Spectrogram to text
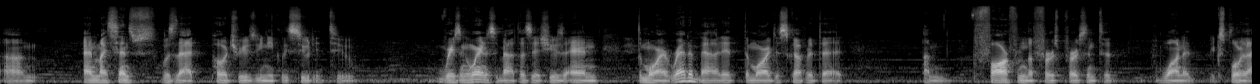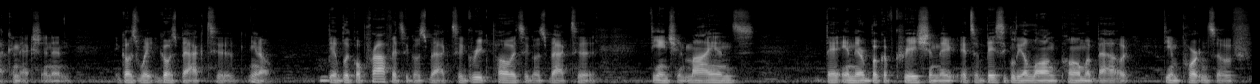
um, and my sense was that poetry was uniquely suited to raising awareness about those issues. And the more I read about it, the more I discovered that I'm far from the first person to want to explore that connection. And it goes way, it goes back to you know biblical prophets. It goes back to Greek poets. It goes back to the ancient Mayans they, in their book of creation, they, it's a, basically a long poem about the importance of,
